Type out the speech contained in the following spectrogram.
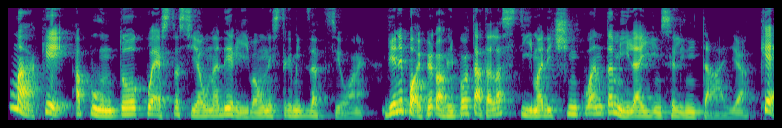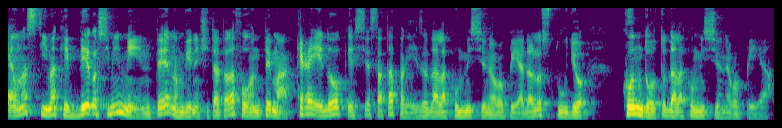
ma che appunto questa sia una deriva, un'estremizzazione. Viene poi però riportata la stima di 50.000 incel in Italia, che è una stima che verosimilmente, non viene citata la fonte, ma credo che sia stata presa dalla Commissione europea, dallo studio condotto dalla Commissione europea.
